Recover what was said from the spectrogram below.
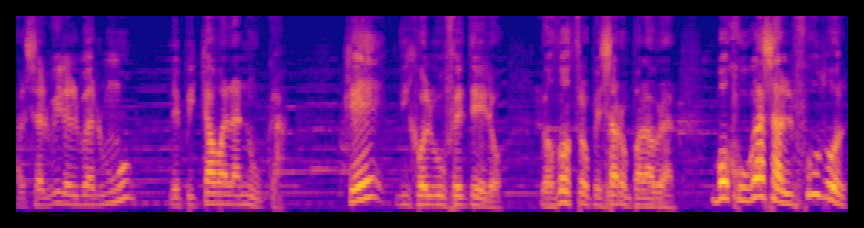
Al servir el vermú le picaba la nuca. ¿Qué? dijo el bufetero. Los dos tropezaron para hablar. ¿Vos jugás al fútbol?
